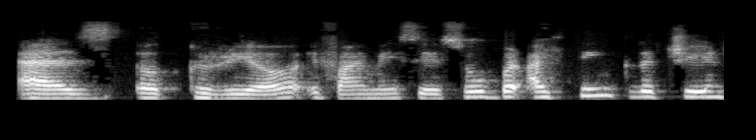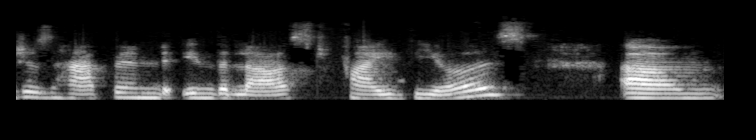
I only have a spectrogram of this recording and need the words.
as a career, if I may say so. But I think the change has happened in the last five years. Um,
